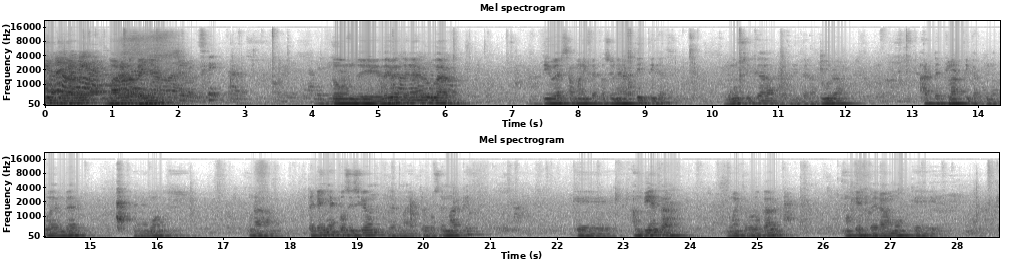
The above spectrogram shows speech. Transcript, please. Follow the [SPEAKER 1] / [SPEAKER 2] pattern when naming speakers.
[SPEAKER 1] Cultural La Peña, donde deben tener lugar diversas manifestaciones artísticas, música, literatura, artes plásticas, como pueden ver. Tenemos una pequeña exposición del maestro José Márquez que ambienta nuestro local y esperamos que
